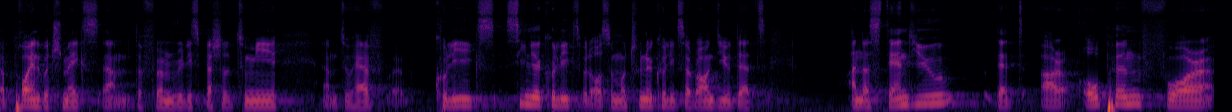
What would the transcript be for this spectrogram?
a, point which makes um, the firm really special to me um, to have uh, colleagues, senior colleagues, but also more junior colleagues around you that understand you, that are open for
